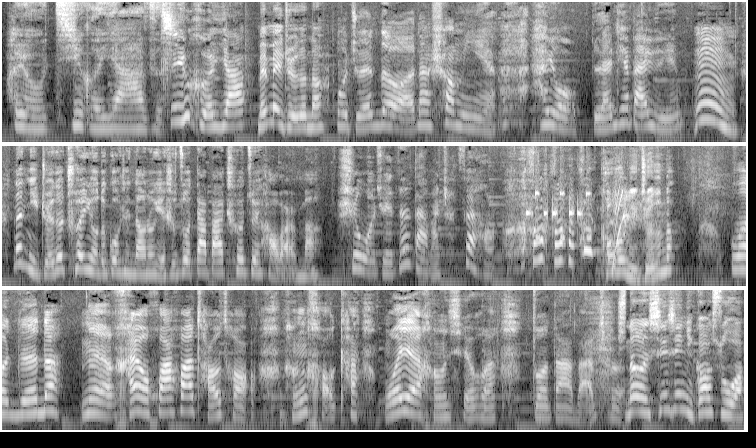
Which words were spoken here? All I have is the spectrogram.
还有鸡和鸭子。鸡和鸭，美美觉得呢？我觉得那上面还有蓝天白云，嗯，那你觉得春游的过程当中也是坐大巴车最好玩吗？是我觉得大巴车最好玩。Coco，你觉得呢？我觉得那还有花花草草很好看，我也很喜欢坐大巴车。那星星，你告诉我，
